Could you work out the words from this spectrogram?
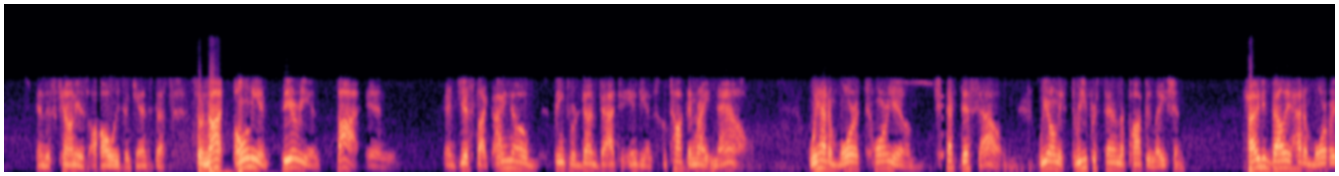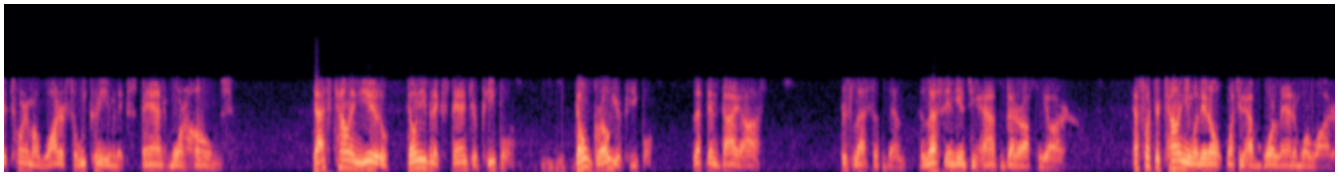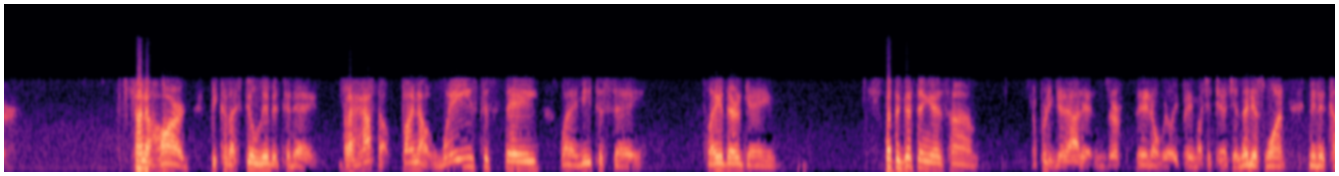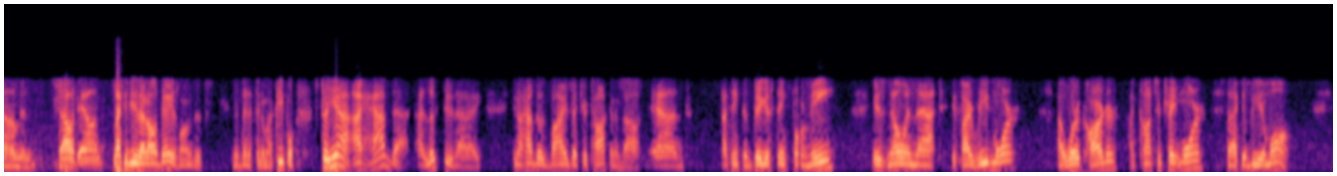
and this county is always against us. So not only in theory and thought and and just like I know things were done bad to Indians, I'm talking right now. We had a moratorium. Check this out. We are only three percent of the population. Coyote Valley had a moratorium on water, so we couldn't even expand more homes. That's telling you don't even expand your people. Don't grow your people. Let them die off there's less of them. The less Indians you have, the better off we are. That's what they're telling you when they don't want you to have more land and more water. It's kind of hard because I still live it today, but I have to find out ways to say what I need to say, play their game. But the good thing is, um, I'm pretty good at it, and they don't really pay much attention. They just want me to come and bow down. And I can do that all day as long as it's in the benefit of my people. So yeah, I have that. I look through that. I, you know, have those vibes that you're talking about. And I think the biggest thing for me is knowing that if I read more, I work harder, I concentrate more, that I can beat them all.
